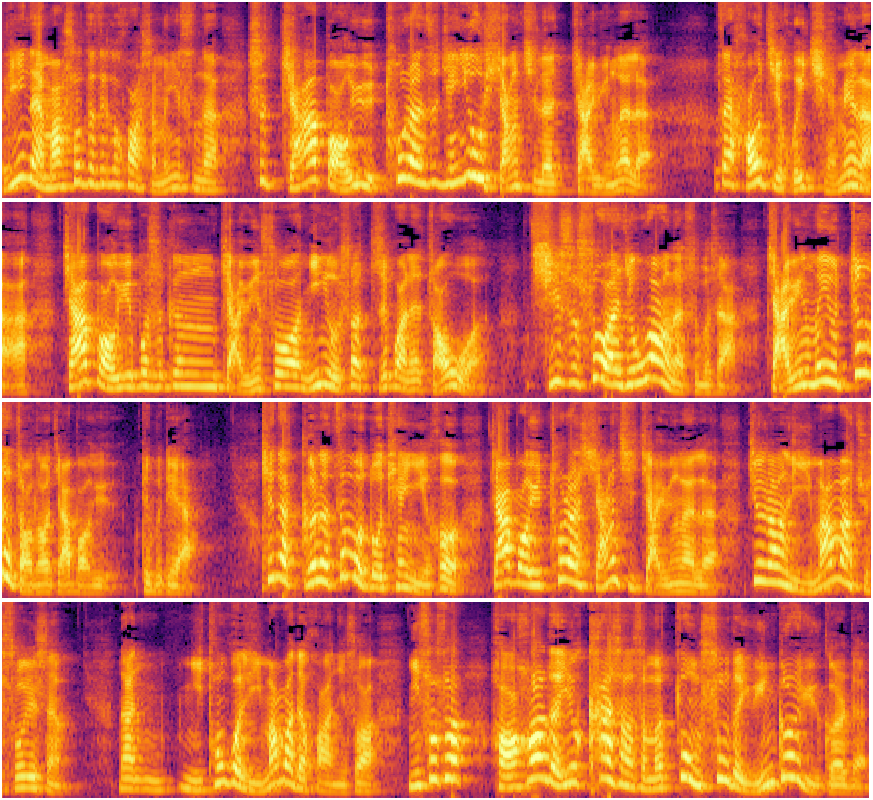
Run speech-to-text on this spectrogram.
李奶妈说的这个话什么意思呢？是贾宝玉突然之间又想起了贾云来了，在好几回前面了啊。贾宝玉不是跟贾云说，你有事只管来找我，其实说完就忘了，是不是啊？贾云没有真的找到贾宝玉，对不对啊？现在隔了这么多天以后，贾宝玉突然想起贾云来了，就让李妈妈去说一声。那你你通过李妈妈的话，你说你说说，好好的又看上什么种树的云哥雨哥的？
